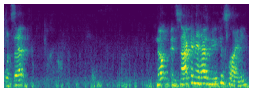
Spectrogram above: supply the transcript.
What's that? No, it's not going to have mucus lining.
